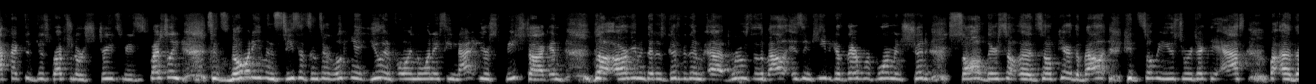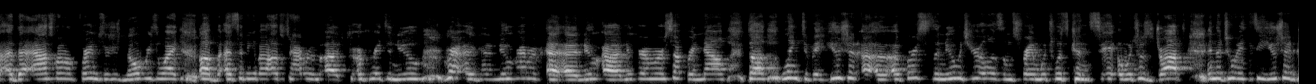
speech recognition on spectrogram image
affective disruption or street speech, especially since nobody even sees it since they're looking at you and following the 1AC, not your speech doc. And the argument that is good for them uh, proves that the ballot isn't key because their performance should solve their self, uh, self-care. The ballot can still be used to reject the ask uh, the, the as violent frames. There's just no reason why uh, sending a ballot to tab room uh, creates a new a new grammar a new uh, new grammar of suffering. Now the link debate you should uh, uh, versus the new materialisms frame which was con- which was dropped in the 2AC. You should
